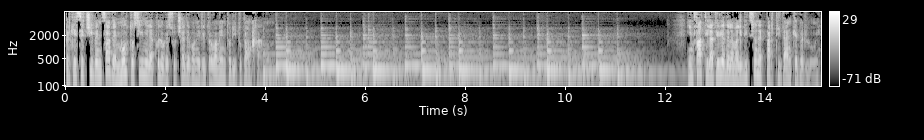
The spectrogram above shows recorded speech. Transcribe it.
perché se ci pensate è molto simile a quello che succede con il ritrovamento di Tutankhamon. Infatti la teoria della maledizione è partita anche per lui.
